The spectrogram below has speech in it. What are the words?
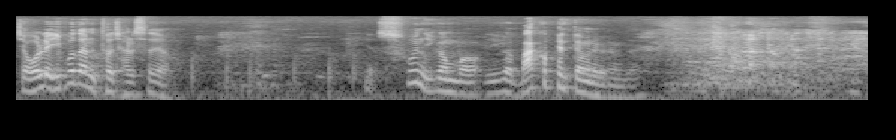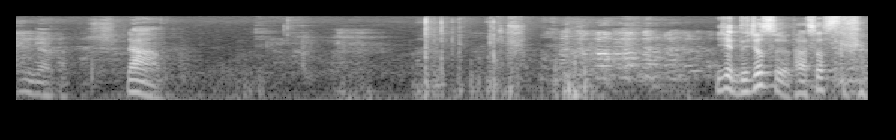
저 원래 이보다는 더 잘 써요. 순 이거 뭐 이거 마커펜 때문에 그런 거예요. 자 이제 늦었어요. 다 썼어요.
